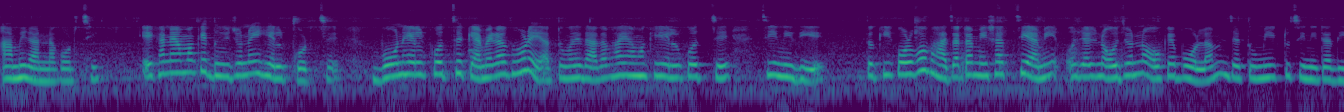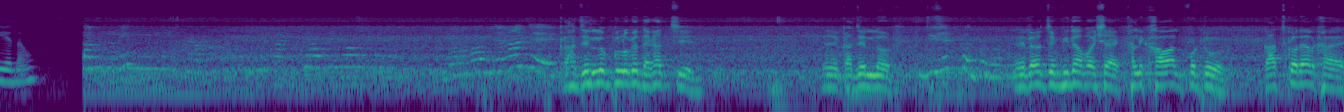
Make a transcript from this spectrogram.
আমি রান্না করছি। এখানে আমাকে দুইজনেই হেল্প করছে। বোন হেল্প করছে ক্যামেরা ধরে আর তোমাদের দাদা ভাই আমাকে হেল্প করছে চিনি দিয়ে। তো কি করব? ভাজাটা মেশাচ্ছি আমি। ওই জন্য ওই জন্য ওকে বললাম যে তুমি একটু চিনিটা দিয়ে দাও। কাজের লোকগুলোকে দেখাচ্ছি। এই কাজের লোক। এটা হচ্ছে বিনা পয়সায় খালি খাওয়ার ফটো। কাজ করে আর খায়।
